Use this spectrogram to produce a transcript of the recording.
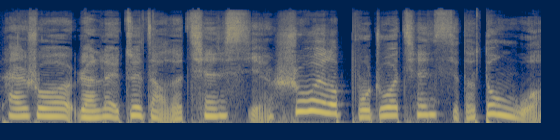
他还说，人类最早的迁徙是为了捕捉迁徙的动物。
